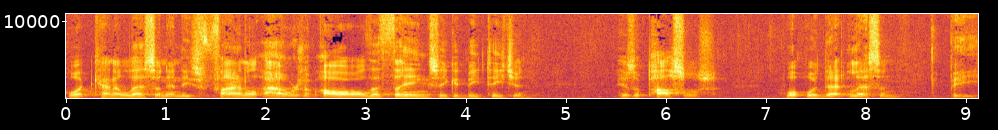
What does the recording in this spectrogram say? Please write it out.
what kind of lesson in these final hours of all the things he could be teaching his apostles, what would that lesson be?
